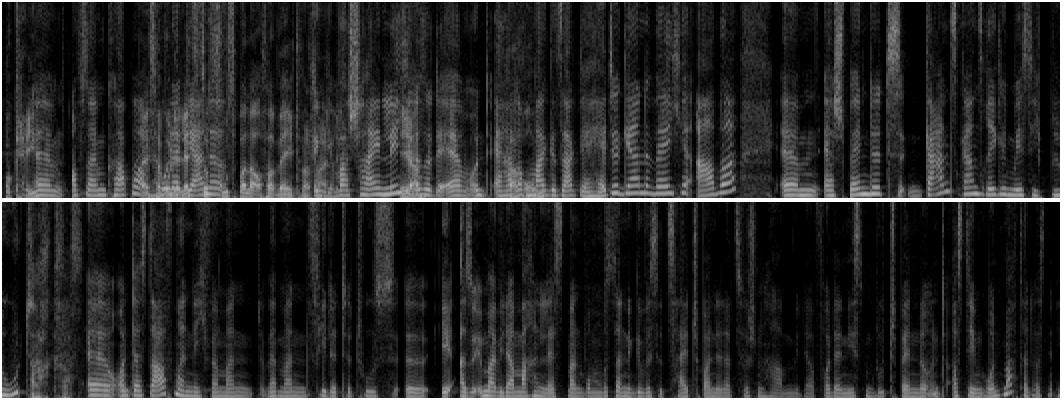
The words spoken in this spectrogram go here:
Okay. Ähm, auf seinem Körper. Er ist ja wohl der letzte gerne, Fußballer auf der Welt wahrscheinlich. Wahrscheinlich. Ja. Also der, und er hat Warum? auch mal gesagt, er hätte gerne welche, aber ähm, er spendet ganz, ganz regelmäßig Blut. Ach krass. Äh, und das darf man nicht, wenn man, wenn man viele Tattoos, äh, also immer wieder machen lässt. Man muss dann eine gewisse Zeitspanne dazwischen haben, wieder vor der nächsten Blutspende. Und aus dem Grund macht er das nicht.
